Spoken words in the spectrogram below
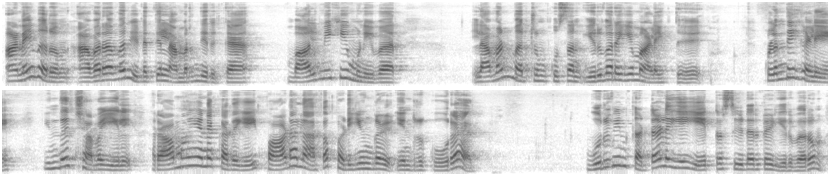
அனைவரும் அவரவர் இடத்தில் அமர்ந்திருக்க வால்மீகி முனிவர் லவன் மற்றும் குசன் இருவரையும் அழைத்து குழந்தைகளே இந்த சபையில் ராமாயண கதையை பாடலாக படியுங்கள் என்று கூற குருவின் கட்டளையை ஏற்ற சீடர்கள் இருவரும்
